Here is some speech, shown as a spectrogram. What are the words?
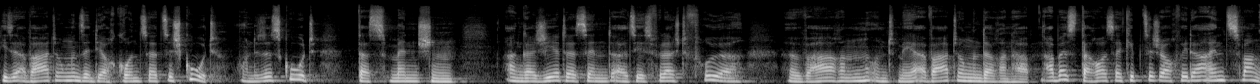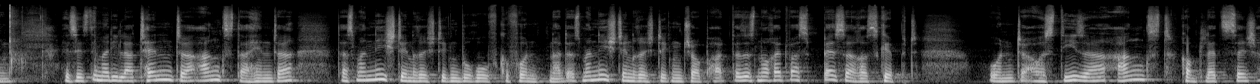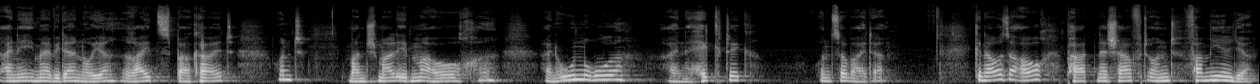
Diese Erwartungen sind ja auch grundsätzlich gut. Und es ist gut, dass Menschen engagierter sind, als sie es vielleicht früher waren und mehr Erwartungen daran haben. Aber es, daraus ergibt sich auch wieder ein Zwang. Es ist immer die latente Angst dahinter, dass man nicht den richtigen Beruf gefunden hat, dass man nicht den richtigen Job hat, dass es noch etwas Besseres gibt. Und aus dieser Angst kommt letztlich eine immer wieder neue Reizbarkeit und manchmal eben auch eine Unruhe, eine Hektik und so weiter. Genauso auch Partnerschaft und Familie.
